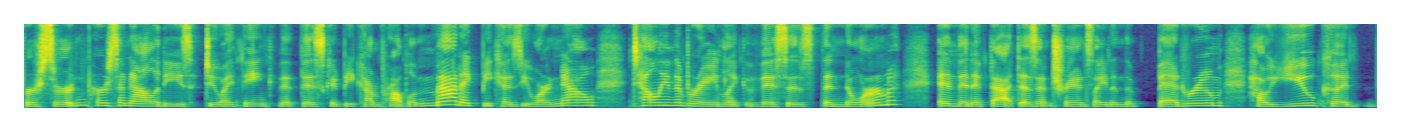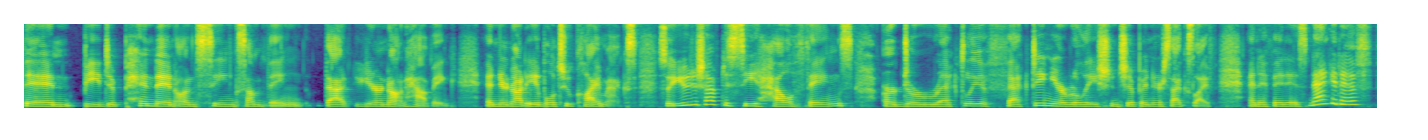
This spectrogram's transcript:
for certain personalities, do I think that this could become problematic because you are now telling the brain, like, this is the norm? And then if that doesn't translate in the bedroom, how you could then be dependent on seeing something that you're not having and you're not able to climax. So you just have to see how things are directly affecting your relationship and your sex life. And if it is negative,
